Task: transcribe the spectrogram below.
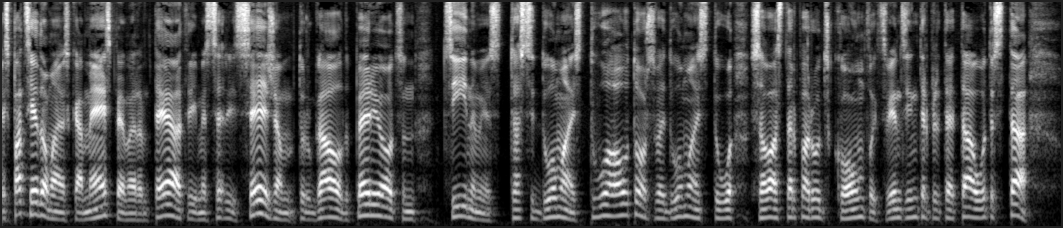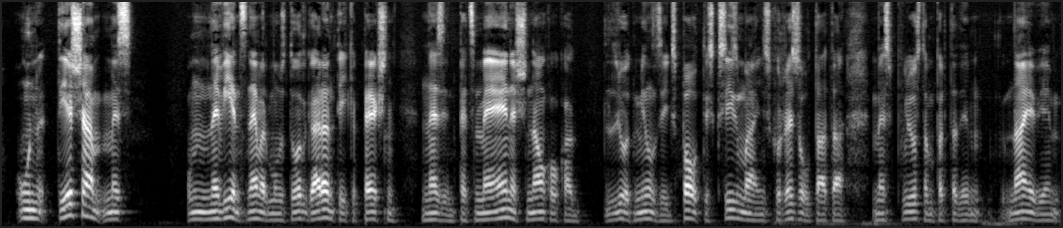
Es pats iedomājos, kā mēs, piemēram, teātrī, mēs arī sēžam tur galda periods un cīnāmies. Tas ir domājis to autors vai domājis to. Savā starpā rodas konflikts. Viens interpretē tā, otrs tā. Un tiešām mēs Un neviens nevar mums dot garantiju, ka pēkšņi, nezinu, pēc mēneša nav kaut kāda ļoti milzīgas politiskas izmaiņas, kur rezultātā mēs kļūstam par tādiem naiviem,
